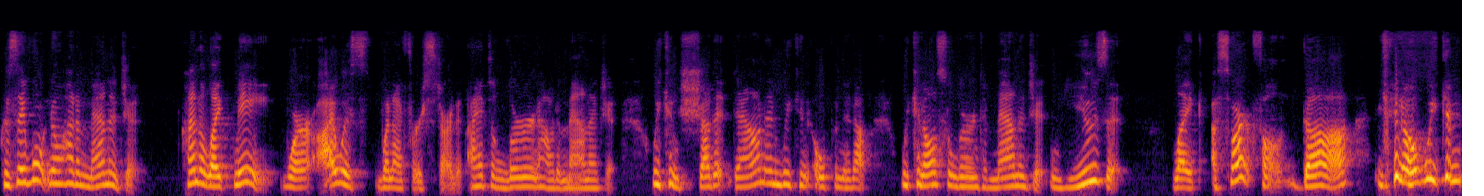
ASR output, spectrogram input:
because they won't know how to manage it. Kind of like me, where I was when I first started, I had to learn how to manage it. We can shut it down and we can open it up. We can also learn to manage it and use it like a smartphone. Duh. You know, we can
